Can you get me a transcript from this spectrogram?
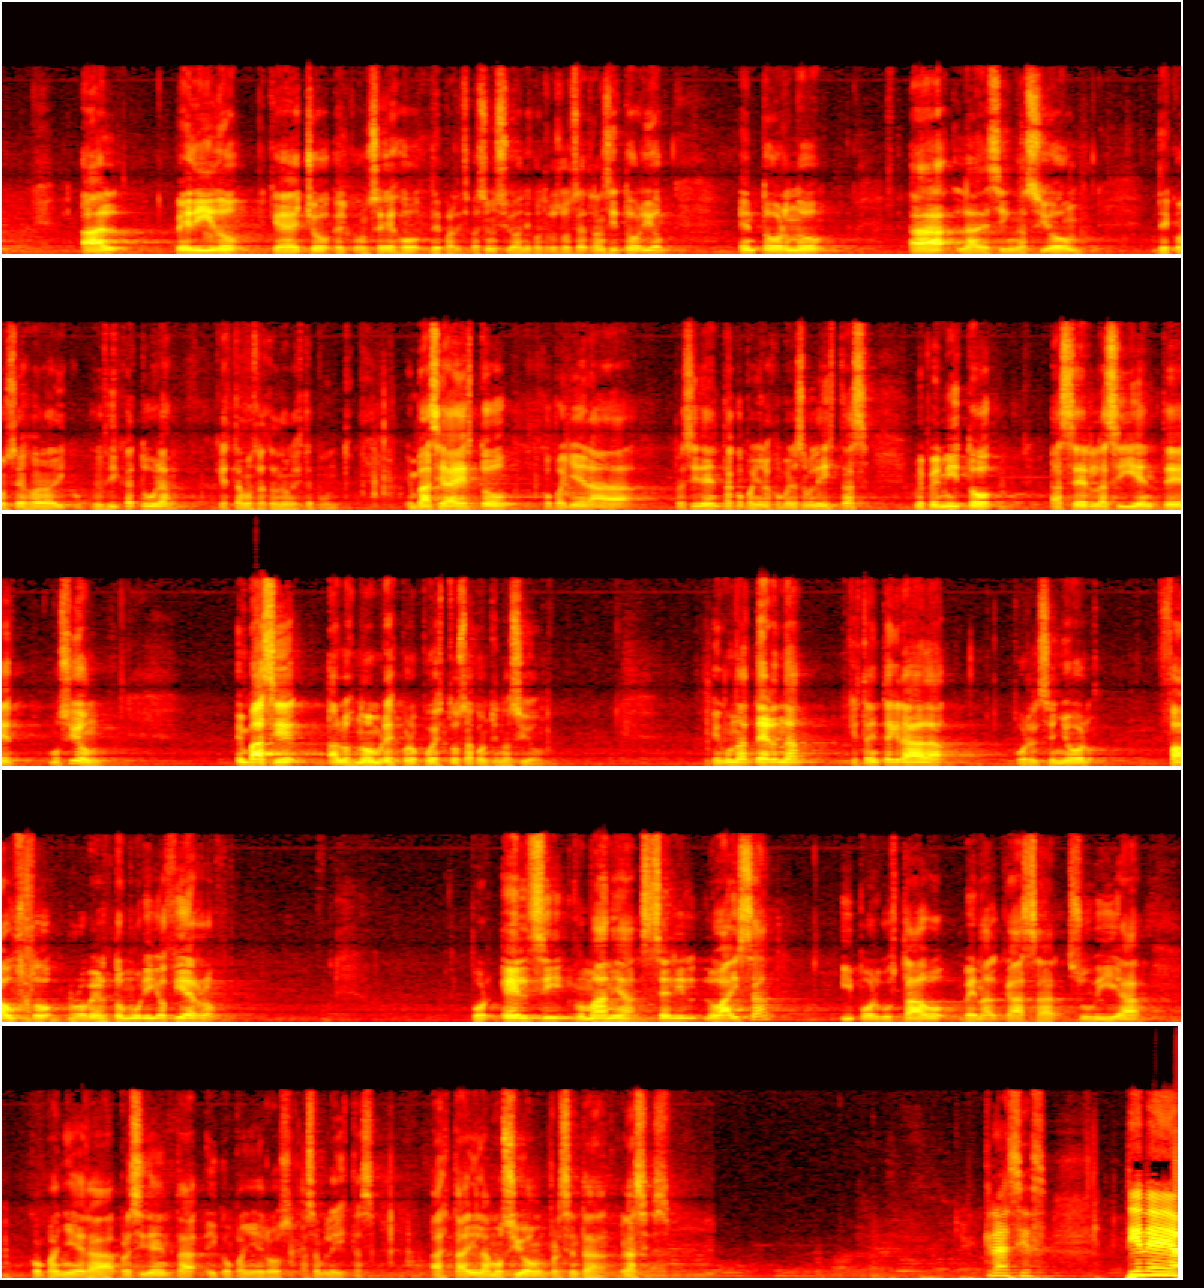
al pedido que ha hecho el Consejo de Participación Ciudadana y Control Social Transitorio en torno a la designación del Consejo de la Judicatura que estamos tratando en este punto. En base a esto, compañera presidenta, compañeros, compañeros asambleístas, me permito hacer la siguiente moción en base a los nombres propuestos a continuación. En una terna que está integrada por el señor Fausto Roberto Murillo Fierro, por Elsie Rumania Celil Loaiza y por Gustavo Benalcázar Subía, compañera presidenta y compañeros asambleístas. Hasta ahí la moción presentada. Gracias. Gracias. Tiene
